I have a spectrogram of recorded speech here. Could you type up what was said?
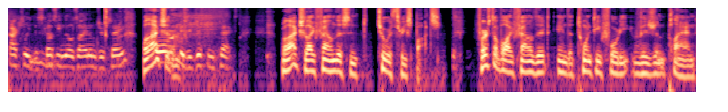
actually discussing those items you're saying? well, actually, is it just in text? well, actually, I found this in two or three spots. First of all, I found it in the 2040 vision plan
